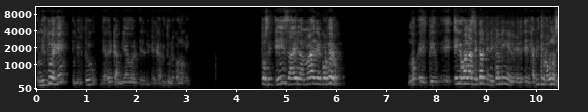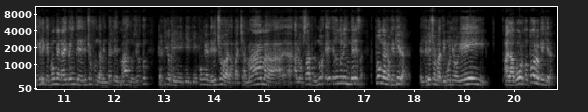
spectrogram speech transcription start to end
¿En virtud de qué? En virtud de haber cambiado el, capítulo económico. Entonces, esa es la madre del cordero. No, este, eh, ellos van a aceptar que le cambien el, capítulo 1 si quieren que pongan ahí 20 derechos fundamentales más, ¿no es cierto? Que, que, que, pongan derecho a la Pachamama, a, los aplos, no, eso no les interesa. Pongan lo que quieran. El derecho al matrimonio gay, al aborto, todo lo que quieran.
